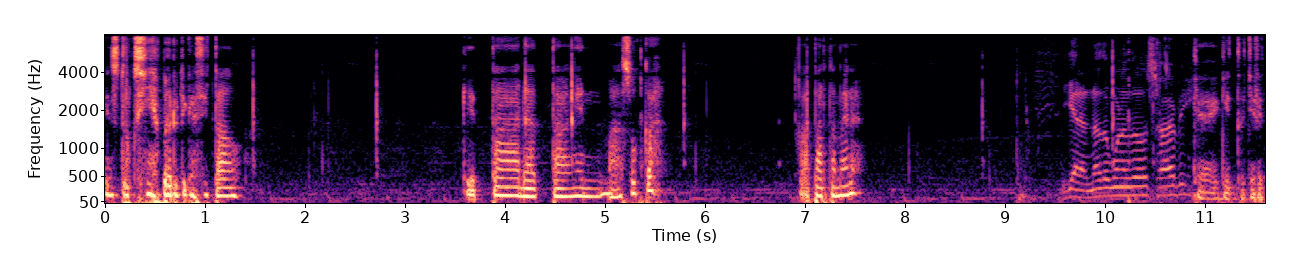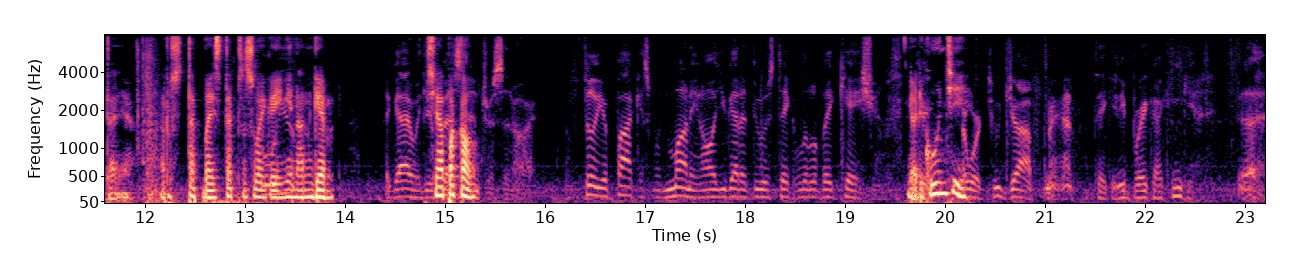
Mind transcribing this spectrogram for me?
instruksinya baru dikasih tahu. Kita datangin masuk kah? Ke apartemennya? Kayak gitu ceritanya. Harus step by step sesuai keinginan game. Siapa kau? Fill your pockets with money and all you gotta do is take a little vacation. Nggak dikunci. I work two jobs, man. Take any break I can get. Good.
